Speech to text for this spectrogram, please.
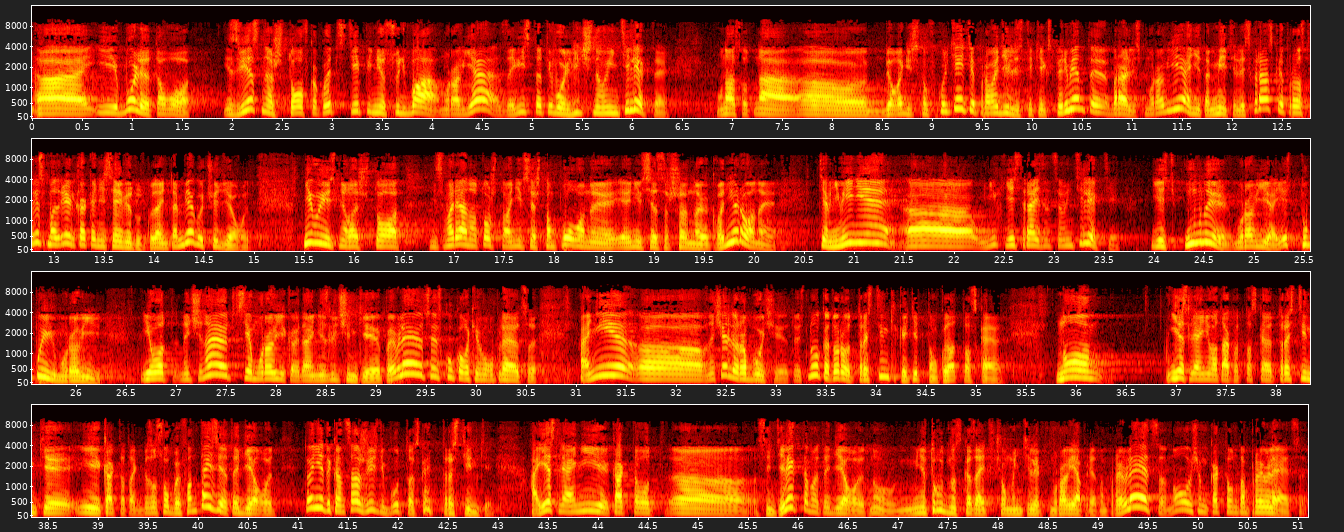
А, и более того, известно, что в какой-то степени судьба муравья зависит от его личного интеллекта. У нас вот на э, биологическом факультете проводились такие эксперименты, брались муравьи, они там метились краской просто и смотрели, как они себя ведут, куда они там бегают, что делают. И выяснилось, что несмотря на то, что они все штампованные и они все совершенно клонированные, тем не менее э, у них есть разница в интеллекте. Есть умные муравьи, а есть тупые муравьи. И вот начинают все муравьи, когда они из личинки появляются, из куколки вылупляются, они э, вначале рабочие, то есть, ну, которые вот тростинки какие-то там куда-то таскают. Но если они вот так вот таскают тростинки и как-то так без особой фантазии это делают, то они до конца жизни будут таскать тростинки. А если они как-то вот э, с интеллектом это делают, ну, мне трудно сказать, в чем интеллект муравья при этом проявляется, но, в общем, как-то он там проявляется.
